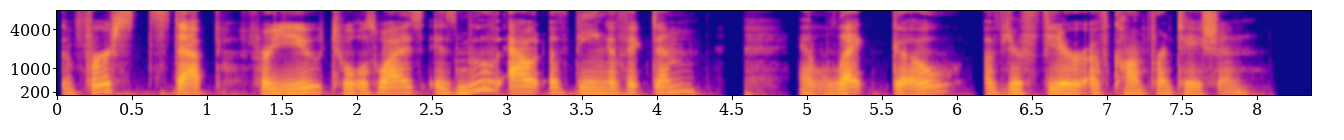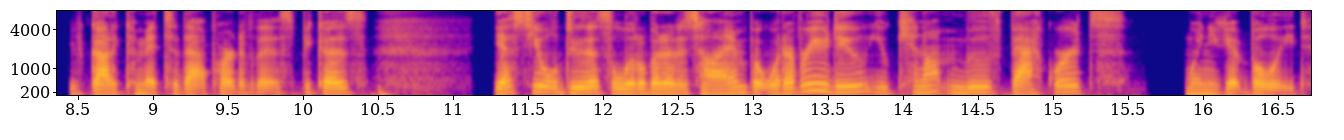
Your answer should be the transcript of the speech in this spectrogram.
the first step for you, tools wise, is move out of being a victim and let go of your fear of confrontation. You've got to commit to that part of this because, yes, you will do this a little bit at a time, but whatever you do, you cannot move backwards when you get bullied.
